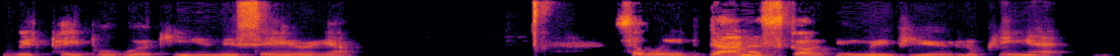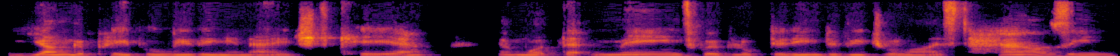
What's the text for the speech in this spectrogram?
with people working in this area. So we've done a scoping review looking at younger people living in aged care and what that means. We've looked at individualised housing.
